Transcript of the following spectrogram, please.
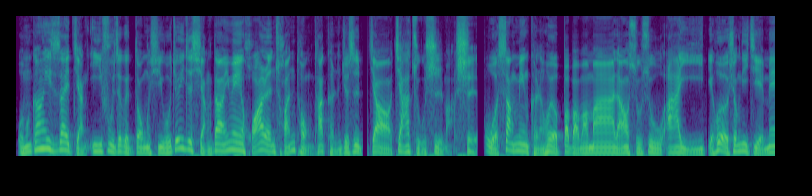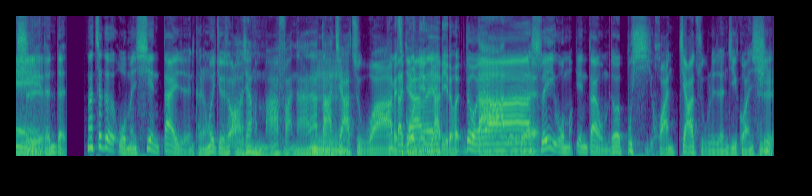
我们刚刚一直在讲依附这个东西，我就一直想到，因为华人传统它可能就是比较家族式嘛，是。我上面可能会有爸爸妈妈，然后叔叔阿姨，也会有兄弟姐妹等等。那这个我们现代人可能会觉得说，哦，这样很麻烦啊，那大家族啊，每次过年压力都很大，对啊，所以我们现代我们都会不喜欢家族的人际关系。是，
